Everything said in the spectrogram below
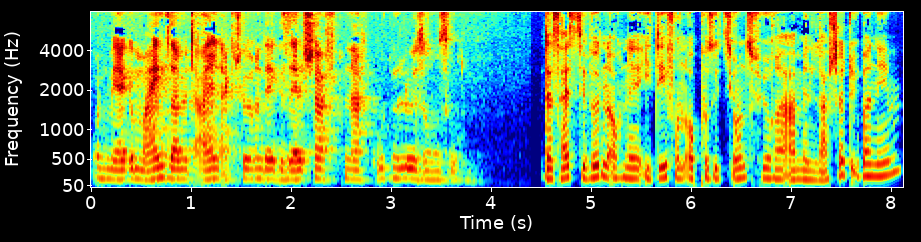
und mehr gemeinsam mit allen Akteuren der Gesellschaft nach guten Lösungen suchen. Das heißt, Sie würden auch eine Idee von Oppositionsführer Armin Laschet übernehmen?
